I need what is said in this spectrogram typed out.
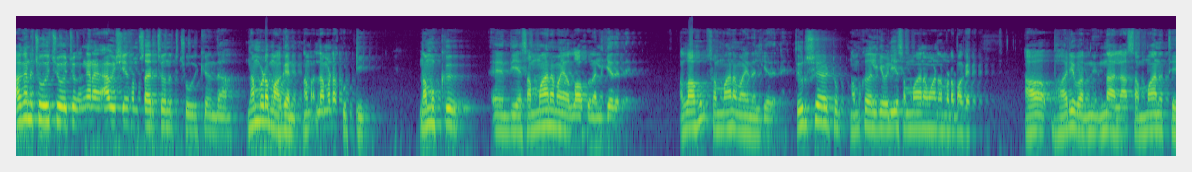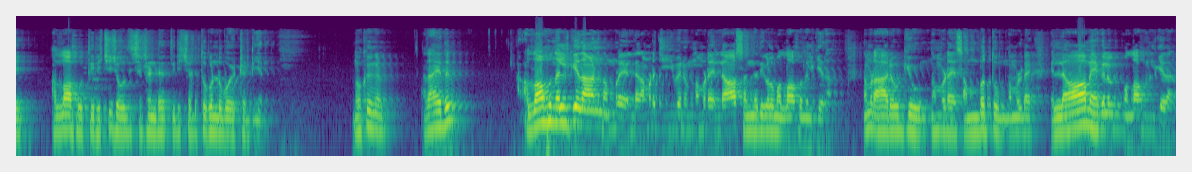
അങ്ങനെ ചോദിച്ചു ചോദിച്ചു അങ്ങനെ ആ വിഷയം സംസാരിച്ചു വന്നിട്ട് ചോദിക്കും എന്താ? നമ്മുടെ മകൻ നമ്മുടെ കുട്ടി നമുക്ക് എന്ത് ചെയ്യാ സമ്മാനമായി അള്ളാഹു നൽകിയതല്ലേ? അള്ളാഹു സമ്മാനമായി നൽകിയതല്ലേ? തീർച്ചയായിട്ടും നമുക്ക് നൽകിയ വലിയ സമ്മാനമാണ് നമ്മുടെ മകൻ. ആ ഭാര്യ പറഞ്ഞു എന്നാൽ ആ സമ്മാനത്തെ അള്ളാഹു തിരിച്ചു ചോദിച്ചിട്ടുണ്ട് തിരിച്ചെടുത്തു കൊണ്ടുപോയിട്ടുണ്ട് എന്ന് നോക്ക് അതായത് അള്ളാഹു നൽകിയതാണ് നമ്മുടെ എല്ലാ നമ്മുടെ ജീവനും നമ്മുടെ എല്ലാ സംഗതികളും അള്ളാഹു നൽകിയതാണ്. നമ്മുടെ ആരോഗ്യവും നമ്മുടെ സമ്പത്തും നമ്മുടെ എല്ലാ മേഖലകളും അള്ളാഹു നൽകിയതാണ്.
